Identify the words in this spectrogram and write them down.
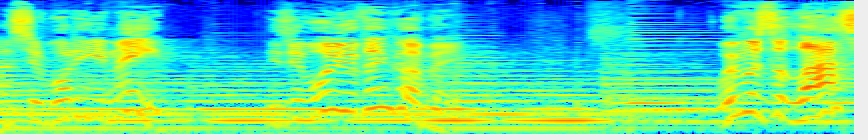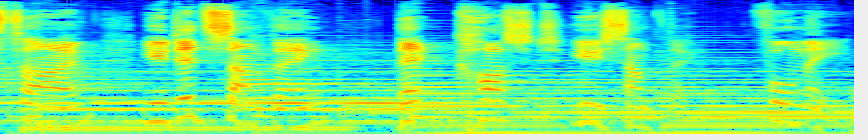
I said, What do you mean? He said, What do you think of me? When was the last time you did something that cost you something for me.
